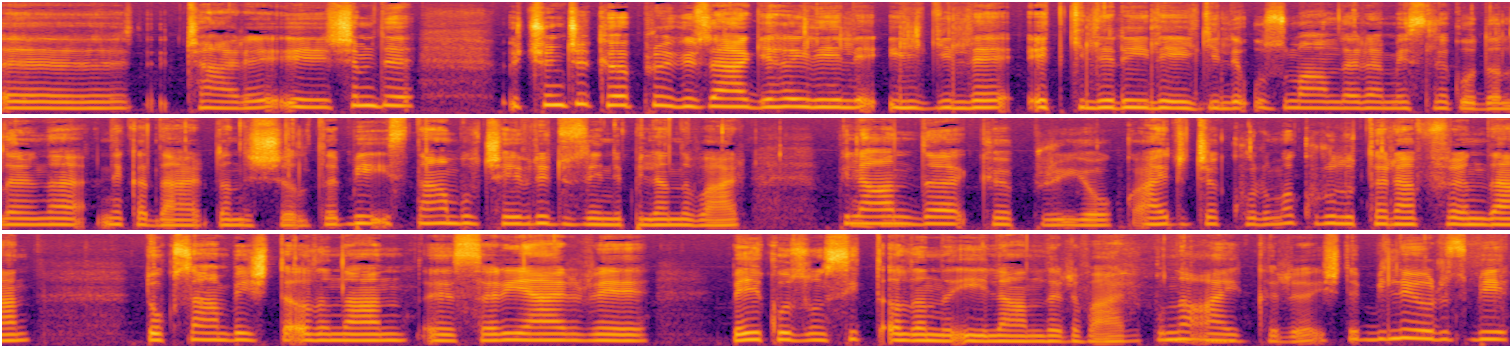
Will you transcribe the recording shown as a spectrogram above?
e, Çare. E, şimdi üçüncü köprü güzergahı ile ilgili etkileriyle ilgili uzmanlara, meslek odalarına ne kadar danışıldı? Bir İstanbul çevre düzeni planı var. Planda hı hı. köprü yok. Ayrıca koruma kurulu tarafından 95'te alınan e, Sarıyer ve Beykoz'un sit alanı ilanları var. Buna aykırı. İşte biliyoruz bir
